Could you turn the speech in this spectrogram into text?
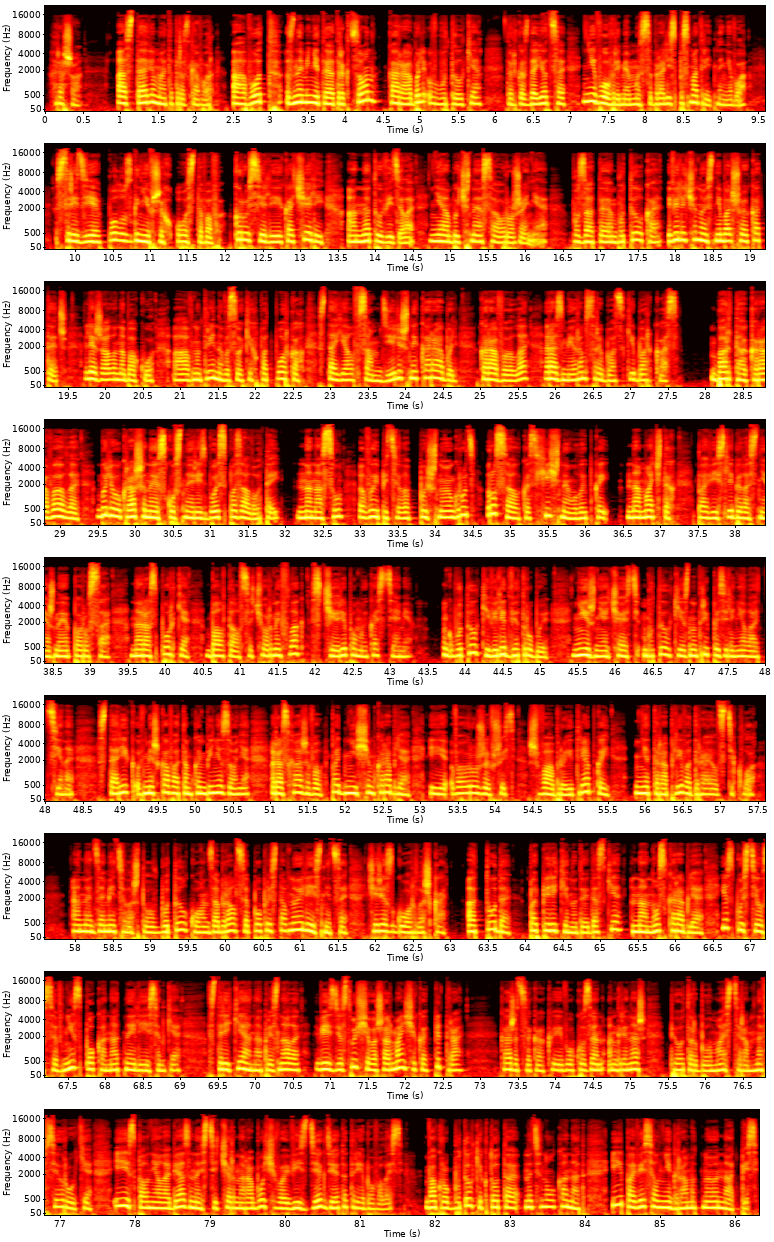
«Хорошо, оставим этот разговор. А вот знаменитый аттракцион — корабль в бутылке. Только, сдается, не вовремя мы собрались посмотреть на него». Среди полусгнивших остовов, каруселей и качелей Аннет увидела необычное сооружение. Пузатая бутылка, величиной с небольшой коттедж, лежала на боку, а внутри на высоких подпорках стоял в самом делешный корабль, каравелла размером с рыбацкий баркас. Борта каравеллы были украшены искусной резьбой с позолотой. На носу выпятила пышную грудь русалка с хищной улыбкой, на мачтах повисли белоснежные паруса. На распорке болтался черный флаг с черепом и костями. К бутылке вели две трубы. Нижняя часть бутылки изнутри позеленела от тины. Старик в мешковатом комбинезоне расхаживал под днищем корабля и, вооружившись шваброй и тряпкой, неторопливо драил стекло. Аннет заметила, что в бутылку он забрался по приставной лестнице через горлышко. Оттуда — по перекинутой доске на нос корабля и спустился вниз по канатной лесенке. В старике она признала вездесущего шарманщика Петра. Кажется, как и его кузен Ангренаж, Пётр был мастером на все руки и исполнял обязанности чернорабочего везде, где это требовалось. Вокруг бутылки кто-то натянул канат и повесил неграмотную надпись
